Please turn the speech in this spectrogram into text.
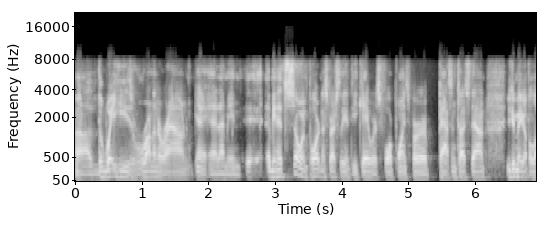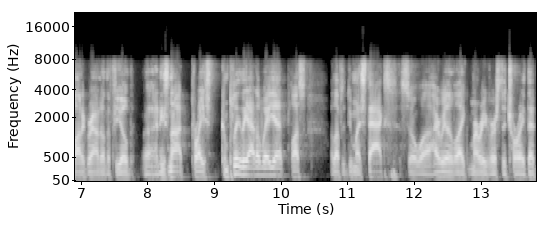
Uh, the way he's running around, and, and I mean, it, I mean, it's so important, especially in DK, where it's four points per passing touchdown. You can make up a lot of ground on the field, uh, and he's not priced completely out of the way yet. Plus, I love to do my stacks, so uh, I really like Murray versus Detroit. That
